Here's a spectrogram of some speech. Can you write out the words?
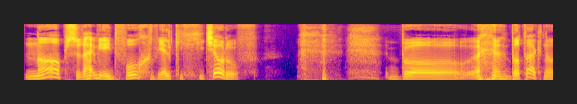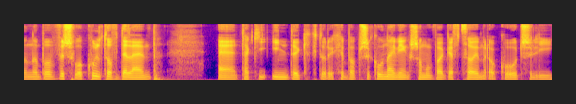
no przynajmniej dwóch wielkich hiciorów. bo, bo tak, no, no bo wyszło Cult of the Lamp, e, taki indyk, który chyba przykuł największą uwagę w całym roku, czyli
